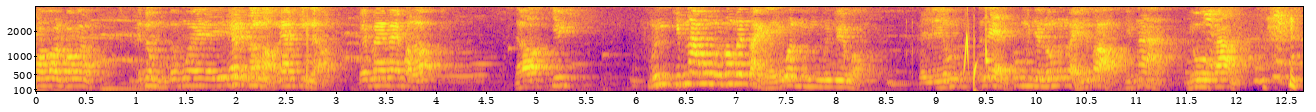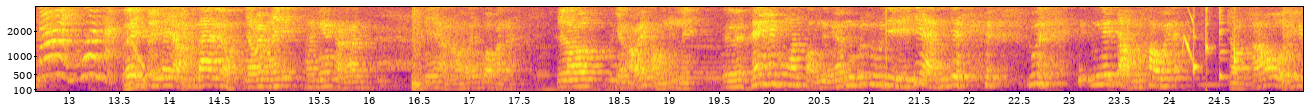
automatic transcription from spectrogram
พอก่อนพอก่อนไอ้หนุ่มตัวมวยไอ้ไม่จริงเหรอไม่จริงเหรอไม่ไม่ไม่พอแล้วแล้วคลิปมึงคลิปหน้าพวกมึงต้องไปต่อยกับไอ้อ้วนมึงมึงลืมเหรอไปลืมนั่นแหละพวกมึงจะล้มมันไหวหรือเปล่าคลิปหน้าดูกล้ามผมเก็บได้อ้วนอะเฮ้ยไม่ใช่เหรอเก็บมันได้เลยเหรอยังไม่ไปให้ทางนี้ก่อนกันนี่ก่อนเราไม่พวกกันนะคือเราอยากเอาให้สองหนึ่งเลยเออให้ให้พวกมันสองหนึ่งนะมึงก็ดูดิไอ้เหี้ยมึงจะมึงมึงจะจับมันเข้าไหมเนี่ยจอบเขาที่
